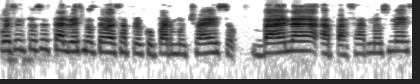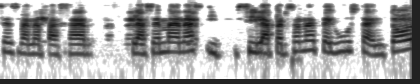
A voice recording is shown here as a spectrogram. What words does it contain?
pues entonces tal vez no te vas a preocupar mucho a eso. Van a, pasar los meses, van a pasar las semanas y si la persona te gusta en todo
